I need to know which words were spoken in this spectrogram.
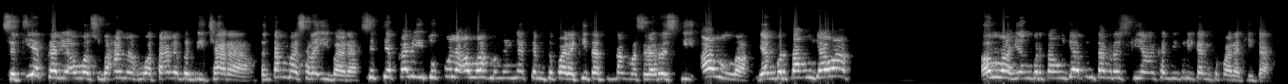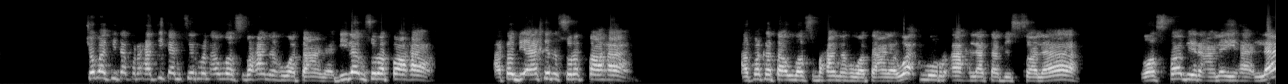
Setiap kali Allah Subhanahu wa taala berbicara tentang masalah ibadah, setiap kali itu pula Allah mengingatkan kepada kita tentang masalah rezeki. Allah yang bertanggung jawab. Allah yang bertanggung jawab tentang rezeki yang akan diberikan kepada kita. Coba kita perhatikan firman Allah Subhanahu wa taala di dalam surat Taha atau di akhir surat Taha. Apa kata Allah Subhanahu wa taala? Wa'mur ahlaka bis salah wastabir 'alaiha la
